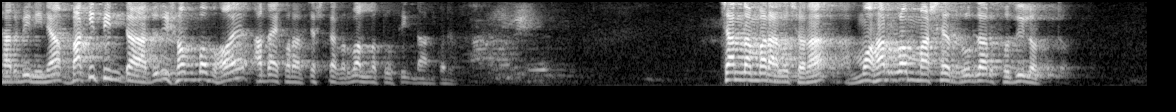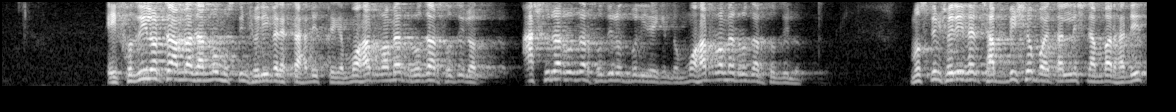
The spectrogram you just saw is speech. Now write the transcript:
ছাড়বিনি না, বাকি তিনটা যদি সম্ভব হয়, আদায় করার চেষ্টা করব, আল্লাহ তৌফিক দান করেন। চার নাম্বার আলোচনা, মহারম মাসের রোজার ফজিলত। এই ফজিলতটা আমরা জানব মুসলিম শরীফের একটা হাদিস থেকে। মহারমের রোজার ফজিলত, আশুরার রোজার ফজিলত বলি না কিন্তু মহারমের রোজার ফজিলত। মুসলিম শরীফের ছাব্বিশশো পঁয়তাল্লিশ নাম্বার হাদিস,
